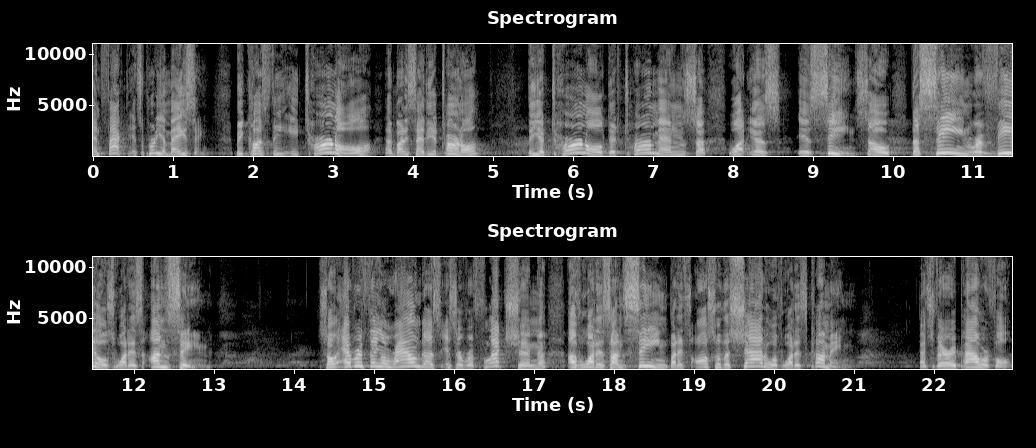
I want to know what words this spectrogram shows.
in fact it's pretty amazing because the eternal everybody say the eternal the eternal determines what is is seen. So the seen reveals what is unseen. So everything around us is a reflection of what is unseen, but it's also the shadow of what is coming. That's very powerful.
